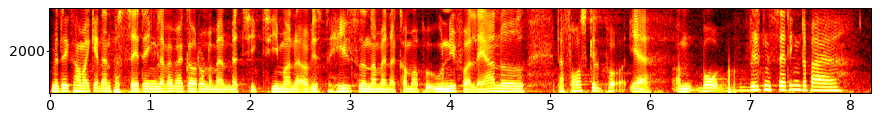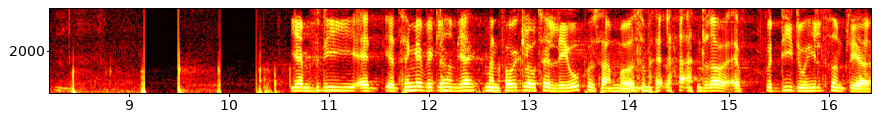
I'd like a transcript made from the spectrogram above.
men det kommer igen an på setting. Lad være med at gøre det under matematiktimerne, og hvis det hele tiden, når man kommer på uni for at lære noget, der er forskel på, ja, om, hvor, hvilken setting det bare er. Jamen, fordi at jeg tænker i virkeligheden, ja, man får ikke lov til at leve på samme måde som alle andre, fordi du hele tiden bliver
